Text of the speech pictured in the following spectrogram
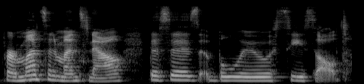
for months and months now. This is Blue Sea Salt.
